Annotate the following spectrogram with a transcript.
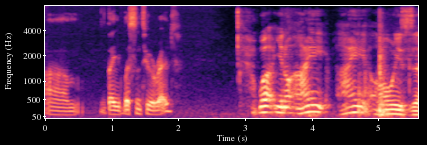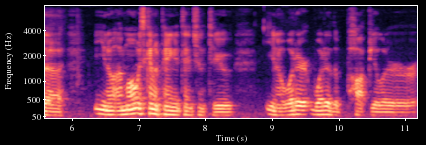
um, that you've listened to or read? Well, you know, I I always uh, you know I'm always kind of paying attention to you know what are what are the popular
